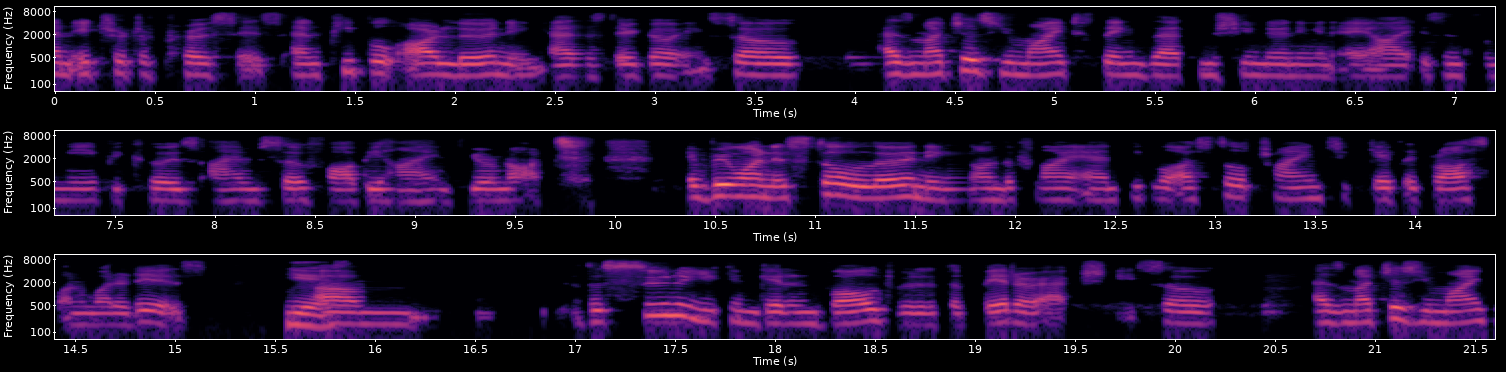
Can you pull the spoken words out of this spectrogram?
an iterative process, and people are learning as they're going. So as much as you might think that machine learning and AI isn't for me because I'm so far behind, you're not. Everyone is still learning on the fly and people are still trying to get a grasp on what it is. Yes. Um, the sooner you can get involved with it, the better actually. So as much as you might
